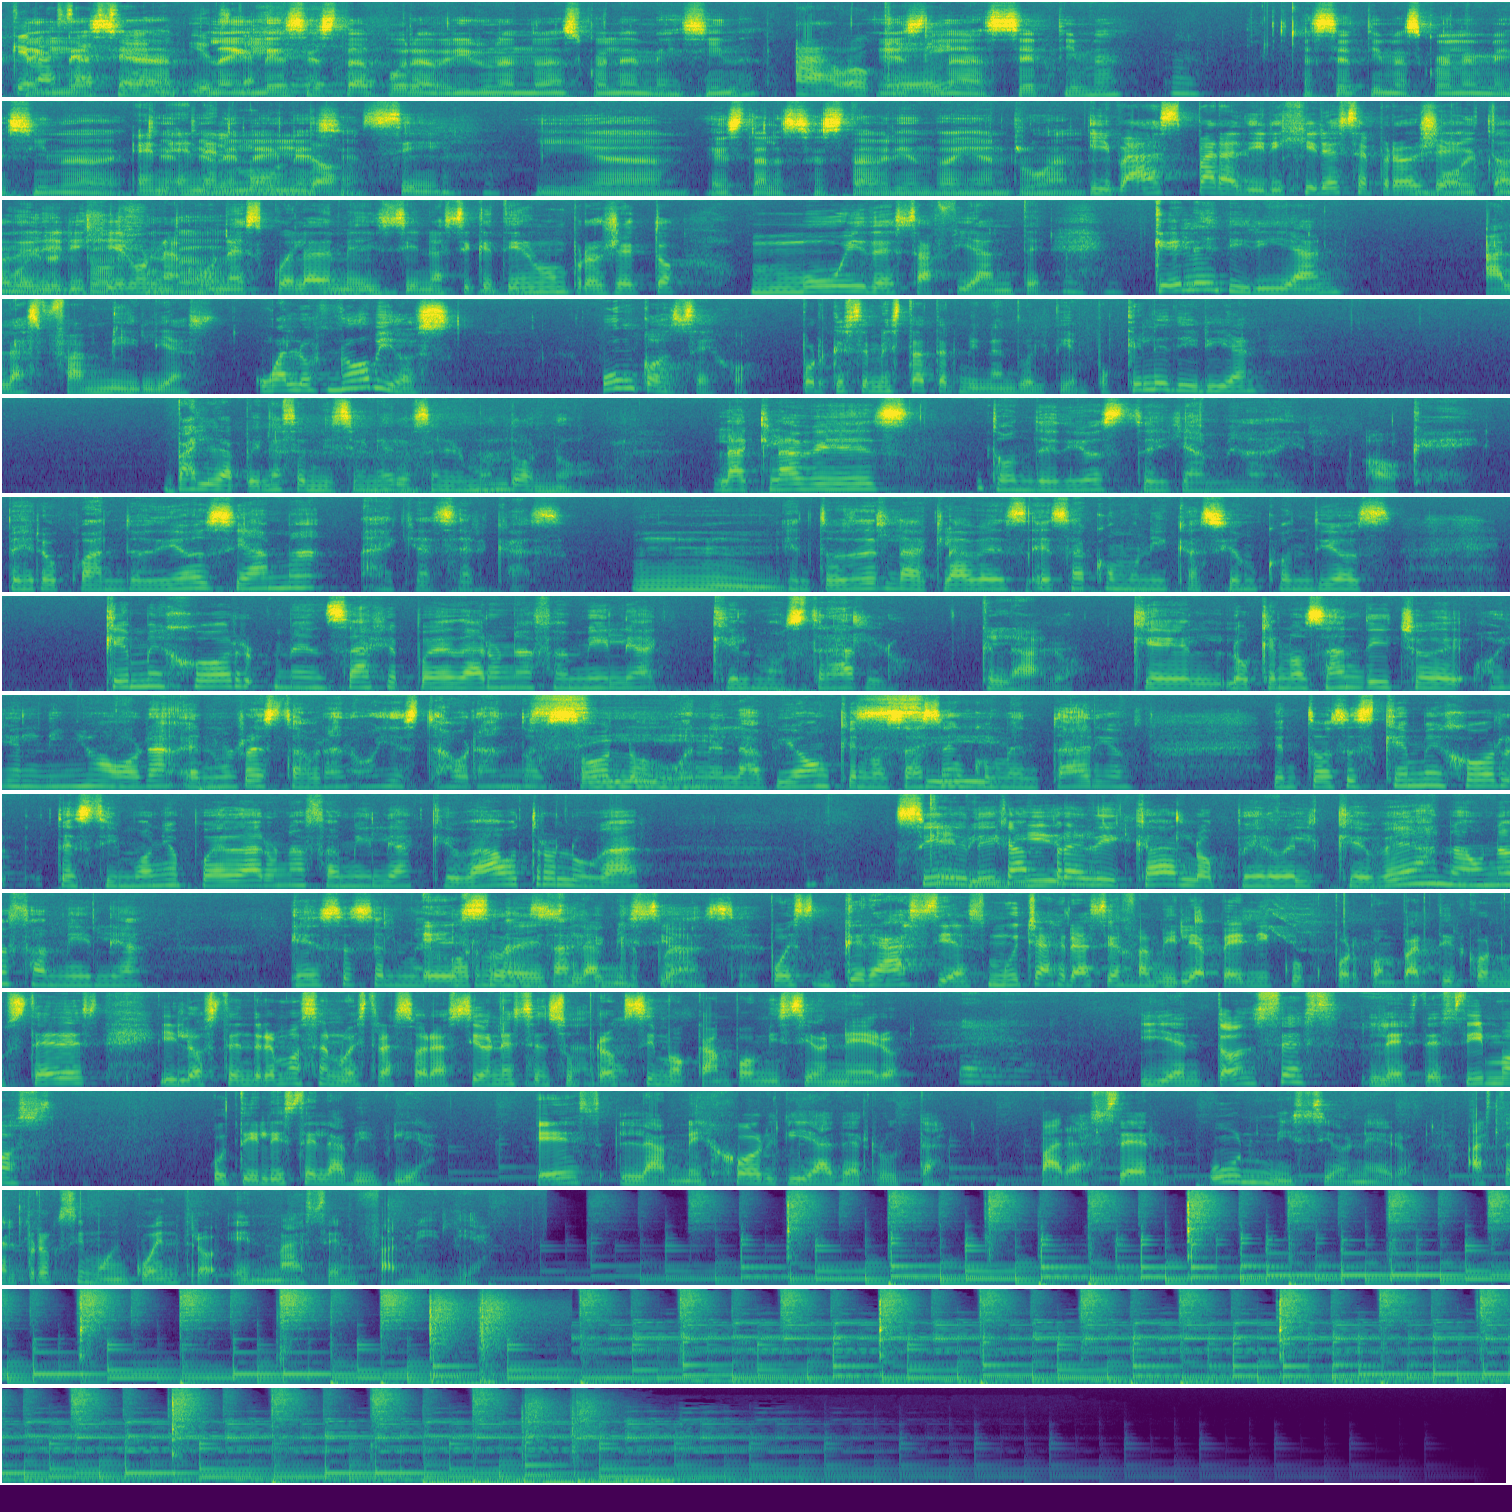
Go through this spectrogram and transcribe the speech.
¿Qué la vas iglesia, a hacer? la iglesia está por abrir una nueva escuela de medicina. Ah, ok. Es la séptima, la séptima escuela de medicina que en, en tiene el la mundo, iglesia. sí. Y um, esta se está abriendo allá en Ruanda. Y vas para dirigir ese proyecto de dirigir una escuela de medicina. Así que tienen un proyecto muy desafiante. ¿Qué le dirían a las familias o a los novios? Un consejo, porque se me está terminando el tiempo. ¿Qué le dirían? ¿Vale la pena ser misioneros en el mundo o no? La clave es donde Dios te llame a ir. Ok. Pero cuando Dios llama, hay que hacer caso. Mm, Entonces la clave es esa comunicación con Dios. ¿Qué mejor mensaje puede dar una familia que el mostrarlo? claro. Que el- lo que nos han dicho de, oye, el niño ora en un restaurante, oye, está orando Sí. solo, o en el avión que nos Sí. hacen comentarios. Entonces, ¿qué mejor testimonio puede dar una familia que va a otro lugar? Sí, diga predicarlo, pero el que vean a una familia, ese es el mejor Eso es mensaje la que puede misión. hacer. Pues gracias, muchas gracias familia Pennycook por compartir con ustedes y los tendremos en nuestras oraciones en su próximo campo misionero. Y entonces les decimos, utilice la Biblia. Es la mejor guía de ruta para ser un misionero. Hasta el próximo encuentro en Más en Familia.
